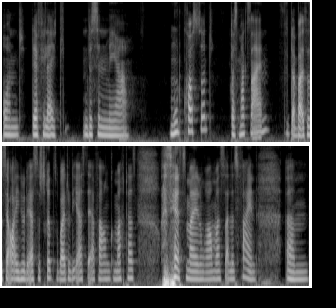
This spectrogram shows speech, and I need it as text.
und der vielleicht ein bisschen mehr Mut kostet. Das mag sein. Es ist ja auch eigentlich nur der erste Schritt, sobald du die erste Erfahrung gemacht hast und das erste Mal im Raum warst, alles fein. Ähm,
